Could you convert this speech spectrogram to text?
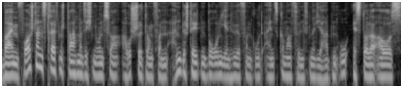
Beim Vorstandstreffen sprach man sich nun zur Ausschüttung von Angestelltenboni in Höhe von gut 1,5 Milliarden US-Dollar aus.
